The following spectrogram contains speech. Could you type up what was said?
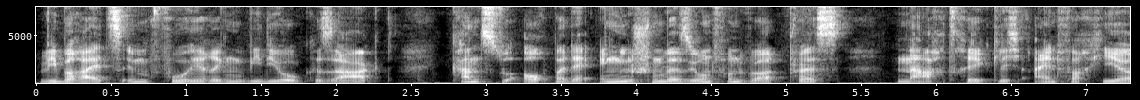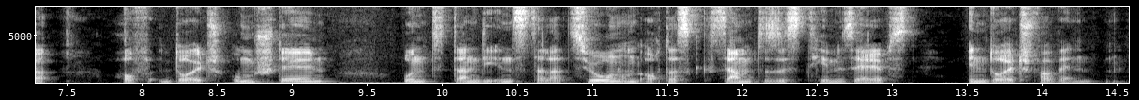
Wie bereits im vorherigen Video gesagt, kannst du auch bei der englischen Version von WordPress nachträglich einfach hier auf Deutsch umstellen und dann die Installation und auch das gesamte System selbst in Deutsch verwenden.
